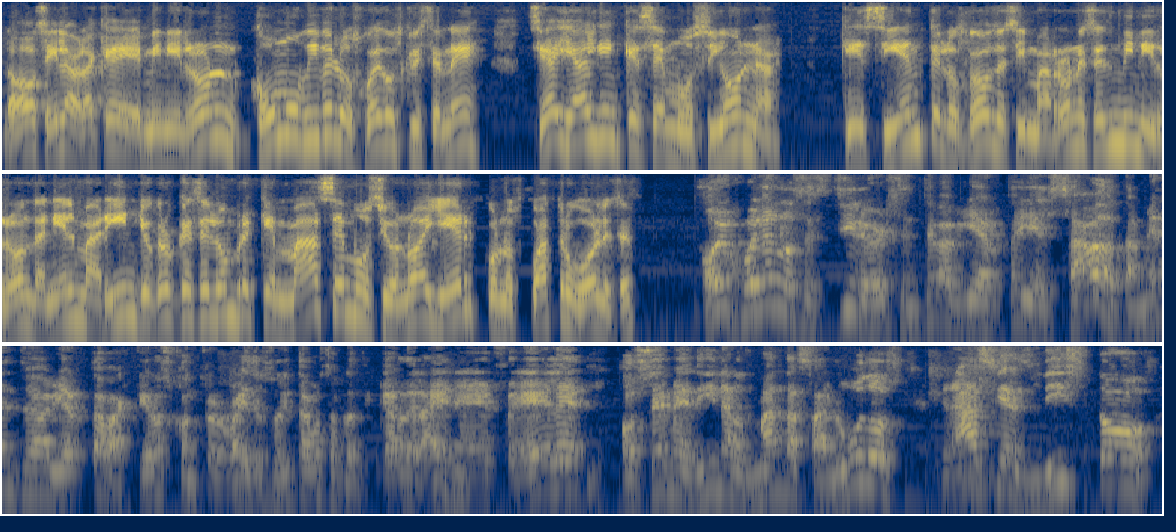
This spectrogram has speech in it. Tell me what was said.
No, sí, la verdad que Mini Ron, ¿cómo vive los juegos, Cristiané? Si hay alguien que se emociona, que siente los juegos de cimarrones, es Mini Ron, Daniel Marín, yo creo que es el hombre que más se emocionó ayer con los cuatro goles, ¿eh? Hoy juegan los Steelers en TV abierta y el sábado también en TV abierta Vaqueros contra Raiders. Ahorita vamos a platicar de la NFL. José Medina nos manda saludos. Gracias, listo.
